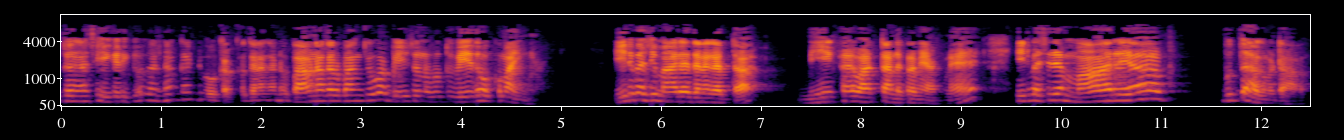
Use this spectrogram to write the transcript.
උදාහරණයක් ඒකට කිව්වා ගණන් ගන්න ඕකක් ගණන් ගන්න භාවනා කරපන් කිව්වා බීසුණු සුතු වේශ ඔක්කොම අයින් වුණා. ඊට පස්සේ මාර්යා දැනගත්තා මේක වටන්න ක්‍රමයක් නැහැ. ඊට පස්සේ දැන් මාර්යා බුද්ධ ආගමට ආවා.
